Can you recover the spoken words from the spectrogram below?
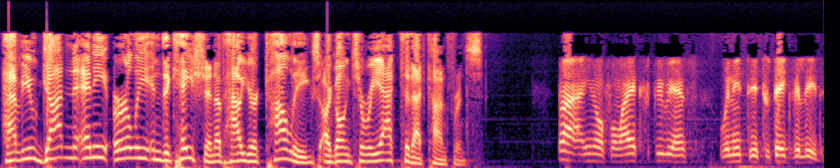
Have you gotten any early indication of how your colleagues are going to react to that conference? Uh, you know, from my experience, we need to, to take the lead.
